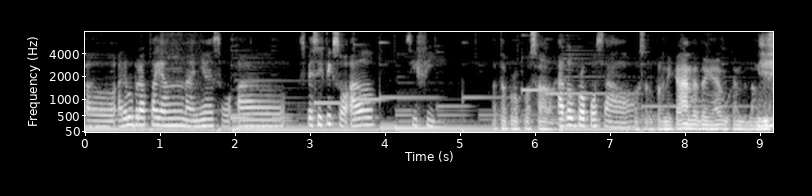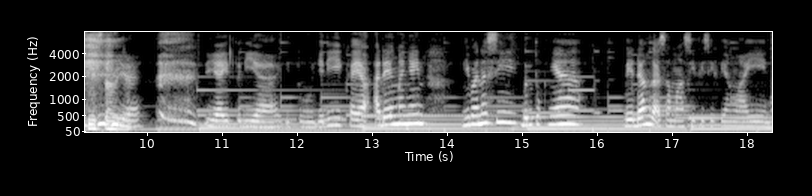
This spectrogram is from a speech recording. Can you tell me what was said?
eh, ada beberapa yang nanya soal spesifik soal CV Atau proposal. ya. atau proposal. Proposal pernikahan tentunya bukan tentang bisnis tapi ya. Iya. Iya itu dia gitu. Jadi kayak ada yang nanyain gimana sih bentuknya beda nggak sama CV-CV yang lain?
